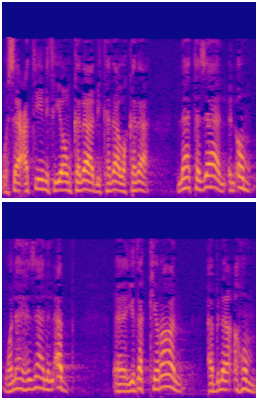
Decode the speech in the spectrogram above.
وساعتين في يوم كذا بكذا وكذا. لا تزال الأم ولا يزال الأب آه، يذكران أبناءهم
